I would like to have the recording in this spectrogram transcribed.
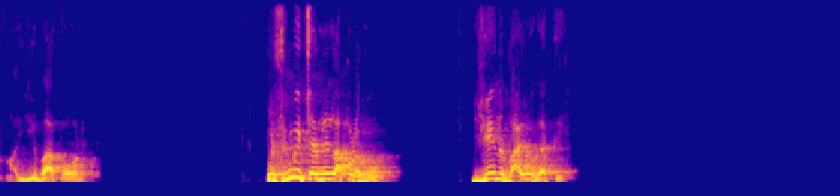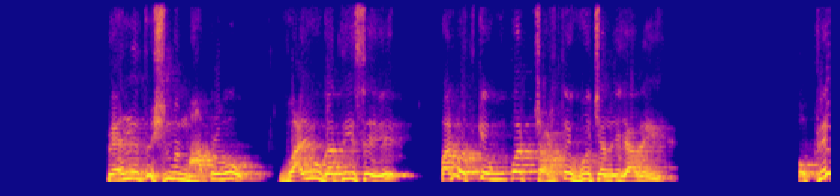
हाँ, ये बात और है। पृथ्वी चलने ला प्रभु ये न वायु गति। पहले तो श्रीमद महाप्रभु वायु गति से पर्वत के ऊपर चढ़ते हुए चले जा रहे हैं। और फिर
